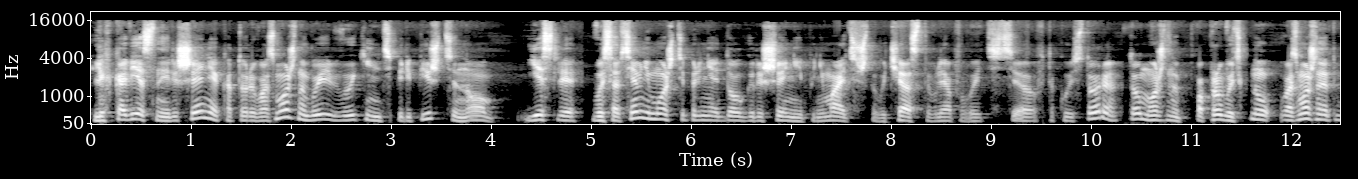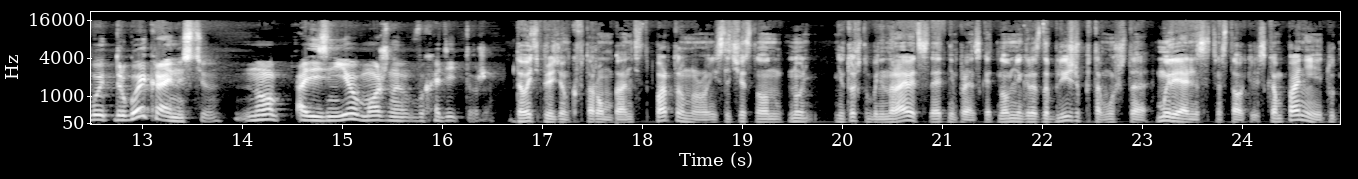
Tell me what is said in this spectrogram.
легковесные решения, которые, возможно, вы выкинете, перепишете, но если вы совсем не можете принять долго решение и понимаете, что вы часто вляпываетесь э, в такую историю, то можно попробовать, ну, возможно, это будет другой крайностью, но а из нее можно выходить тоже. Давайте перейдем ко второму антипартнеру. Если честно, он, ну, не то чтобы не нравится, да, это неправильно сказать, но он мне гораздо ближе, потому что мы реально с этим сталкивались в компании, и тут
